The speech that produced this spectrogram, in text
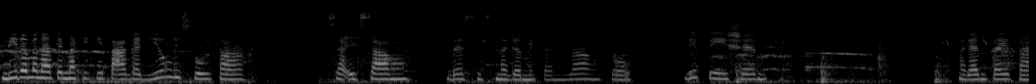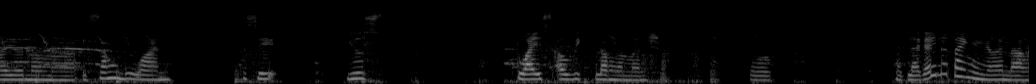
Hindi naman natin makikita agad yung resulta sa isang beses na gamitan lang. So, be patient. Magantay tayo ng mga isang buwan kasi use twice a week lang naman siya. So, maglagay na tayo ngayon ng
